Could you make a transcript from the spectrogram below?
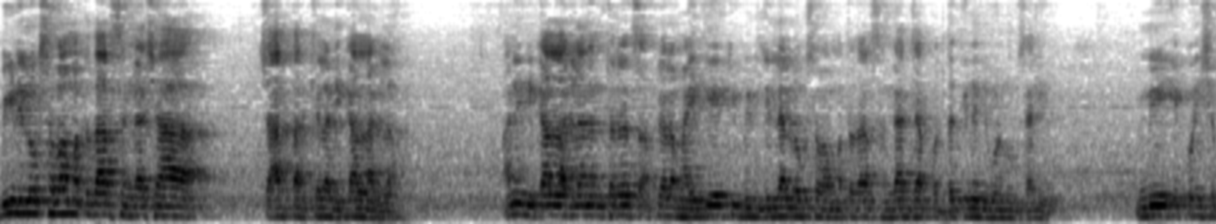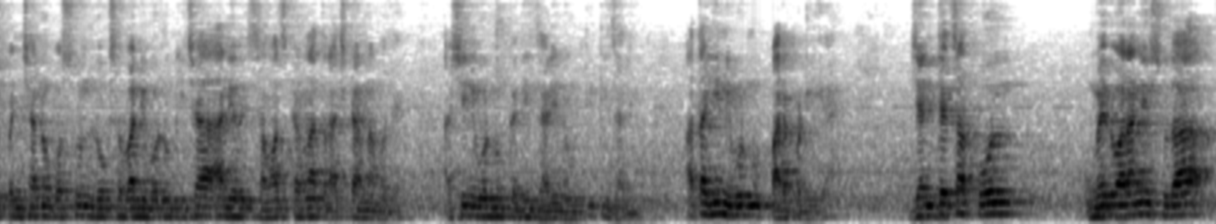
बीड लोकसभा मतदारसंघाच्या चार तारखेला निकाल लागला. आणि निकाल लागल्यानंतरच आपल्याला माहिती आहे की बीड जिल्हा लोकसभा मतदारसंघात ज्या पद्धतीने निवडणूक झाली मी एकोणीसशे पंच्याण्णवपासून लोकसभा निवडणुकीच्या आणि समाजकारणात राजकारणामध्ये अशी निवडणूक कधीच झाली नव्हती ती झाली. आता ही निवडणूक पार पडली आहे. जनतेचा कोल उमेदवारांनी सुद्धा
